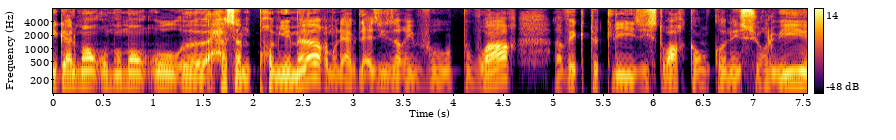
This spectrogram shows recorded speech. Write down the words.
également au moment où euh, Hassan Ier meurt, Moulay Abdelaziz arrive au pouvoir, avec toutes les histoires qu'on connaît sur lui.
